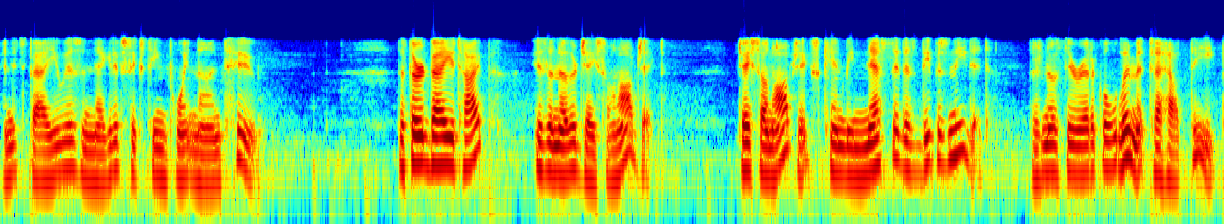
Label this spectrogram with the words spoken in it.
and its value is negative 16.92. The third value type is another JSON object. JSON objects can be nested as deep as needed. There's no theoretical limit to how deep.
